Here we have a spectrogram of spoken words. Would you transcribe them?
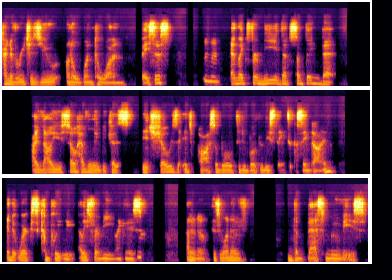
kind of reaches you on a one-to-one basis mm-hmm. and like for me that's something that i value so heavily because it shows that it's possible to do both of these things at the same time and it works completely at least for me like there's i don't know it's one of the best movies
